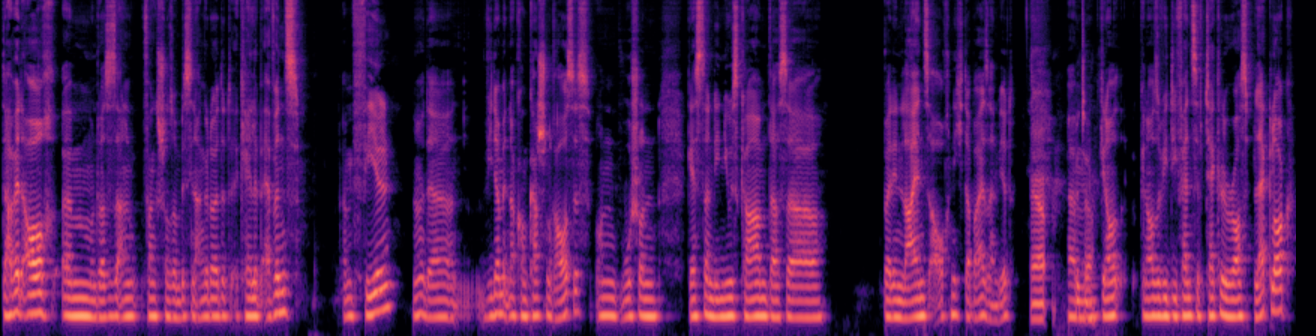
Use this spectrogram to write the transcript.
Da wird auch, ähm, und du hast es anfangs schon so ein bisschen angedeutet, Caleb Evans ähm, fehlen, ne, der wieder mit einer Concussion raus ist und wo schon gestern die News kam, dass er bei den Lions auch nicht dabei sein wird. Ja, bitte. Ähm, genau, genauso wie Defensive Tackle Ross Blacklock,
